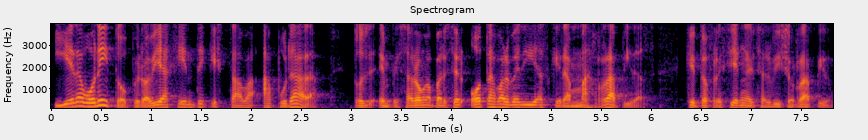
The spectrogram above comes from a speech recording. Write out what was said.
Y era bonito, pero había gente que estaba apurada. Entonces empezaron a aparecer otras barberías que eran más rápidas, que te ofrecían el servicio rápido.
